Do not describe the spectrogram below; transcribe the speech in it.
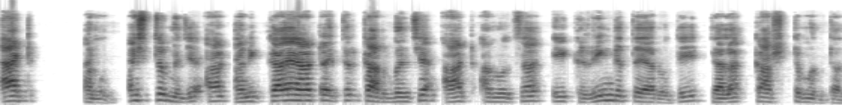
आठ. अणू. अष्ट म्हणजे आठ. आणि काय आठ आहे तर कार्बनच्या आठ अणूचा एक रिंग तयार होते त्याला काष्ट म्हणतात.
